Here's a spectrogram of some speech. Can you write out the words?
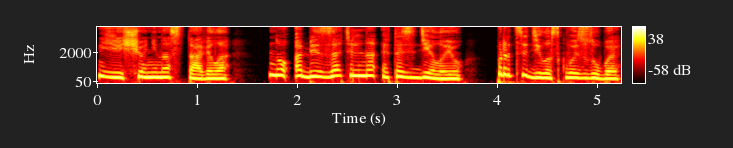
«Еще не наставила, но обязательно это сделаю», процедила сквозь зубы.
